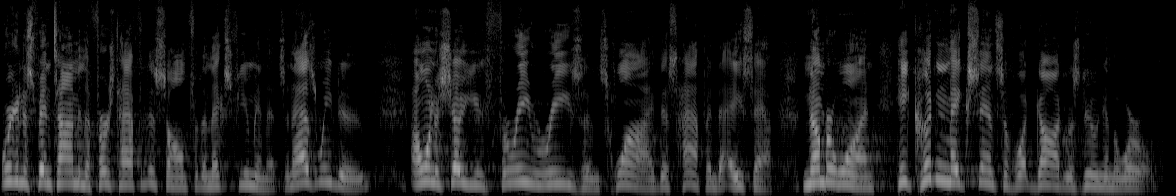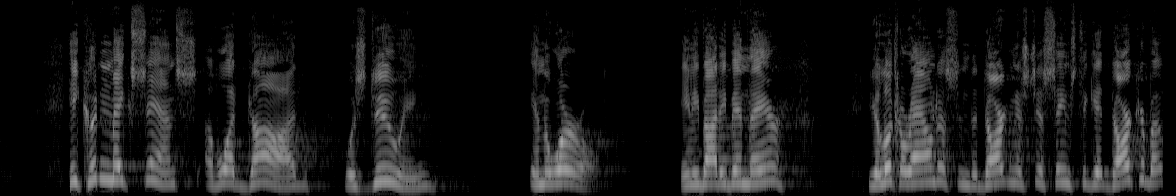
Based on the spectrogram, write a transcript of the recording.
We're going to spend time in the first half of the psalm for the next few minutes. And as we do, I want to show you three reasons why this happened to Asaph. Number one, he couldn't make sense of what God was doing in the world. He couldn't make sense of what God was doing in the world. Anybody been there? You look around us and the darkness just seems to get darker, but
